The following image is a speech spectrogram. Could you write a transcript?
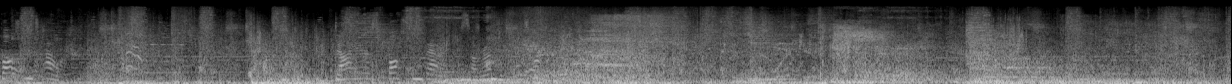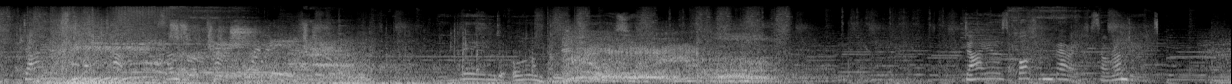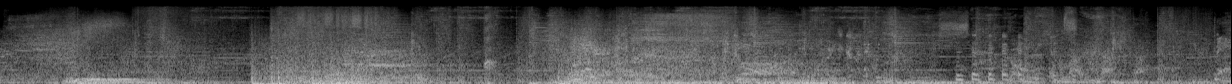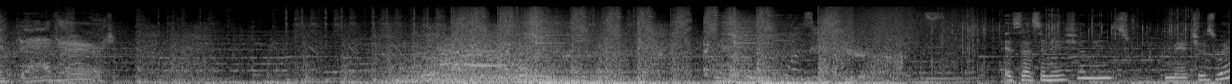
bottom tower. Dire's bottom barracks are under attack. Dire's top tower is under attack. Veiled oracle calls bottom barracks are under attack. Bet that hurt. Assassination is nature's way.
